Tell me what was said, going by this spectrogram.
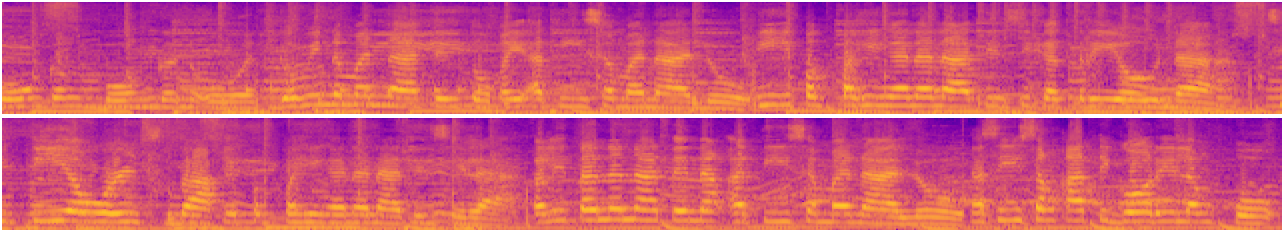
bonggang-bongga noon, gawin naman natin to kay Atisa Manalo. Iipagpahinga na natin si Catriona. Si Pia Wurzbach, ipagpahinga na natin sila. Palitan na natin ng Atisa Manalo. Kasi isang kategory lang po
